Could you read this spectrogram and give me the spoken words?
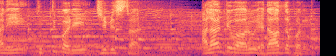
అని తృప్తిపడి జీవిస్తారు. అలాంటి వారు యథార్థపరులు.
